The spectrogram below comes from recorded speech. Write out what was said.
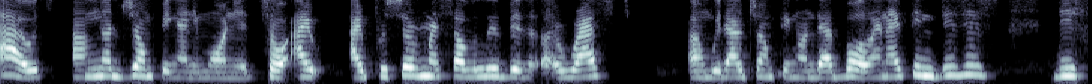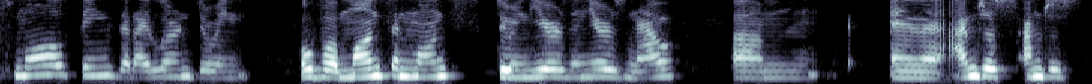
out. I'm not jumping anymore on it. So I I preserve myself a little bit of rest um, without jumping on that ball. And I think this is these small things that I learned during over months and months, during years and years now. Um, and I'm just I'm just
